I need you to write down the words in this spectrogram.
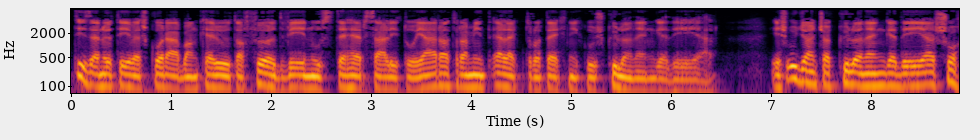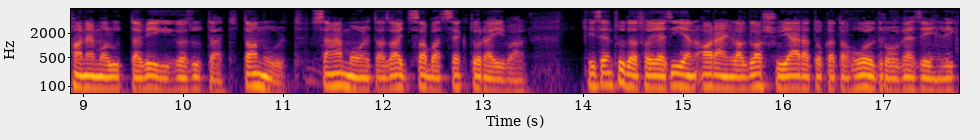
15 éves korában került a Föld-Vénusz teherszállító járatra, mint elektrotechnikus külön engedéllyel. És ugyancsak külön engedéllyel soha nem aludta végig az utat, tanult, számolt az agy szabad szektoraival, hiszen tudod, hogy az ilyen aránylag lassú járatokat a holdról vezénylik,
